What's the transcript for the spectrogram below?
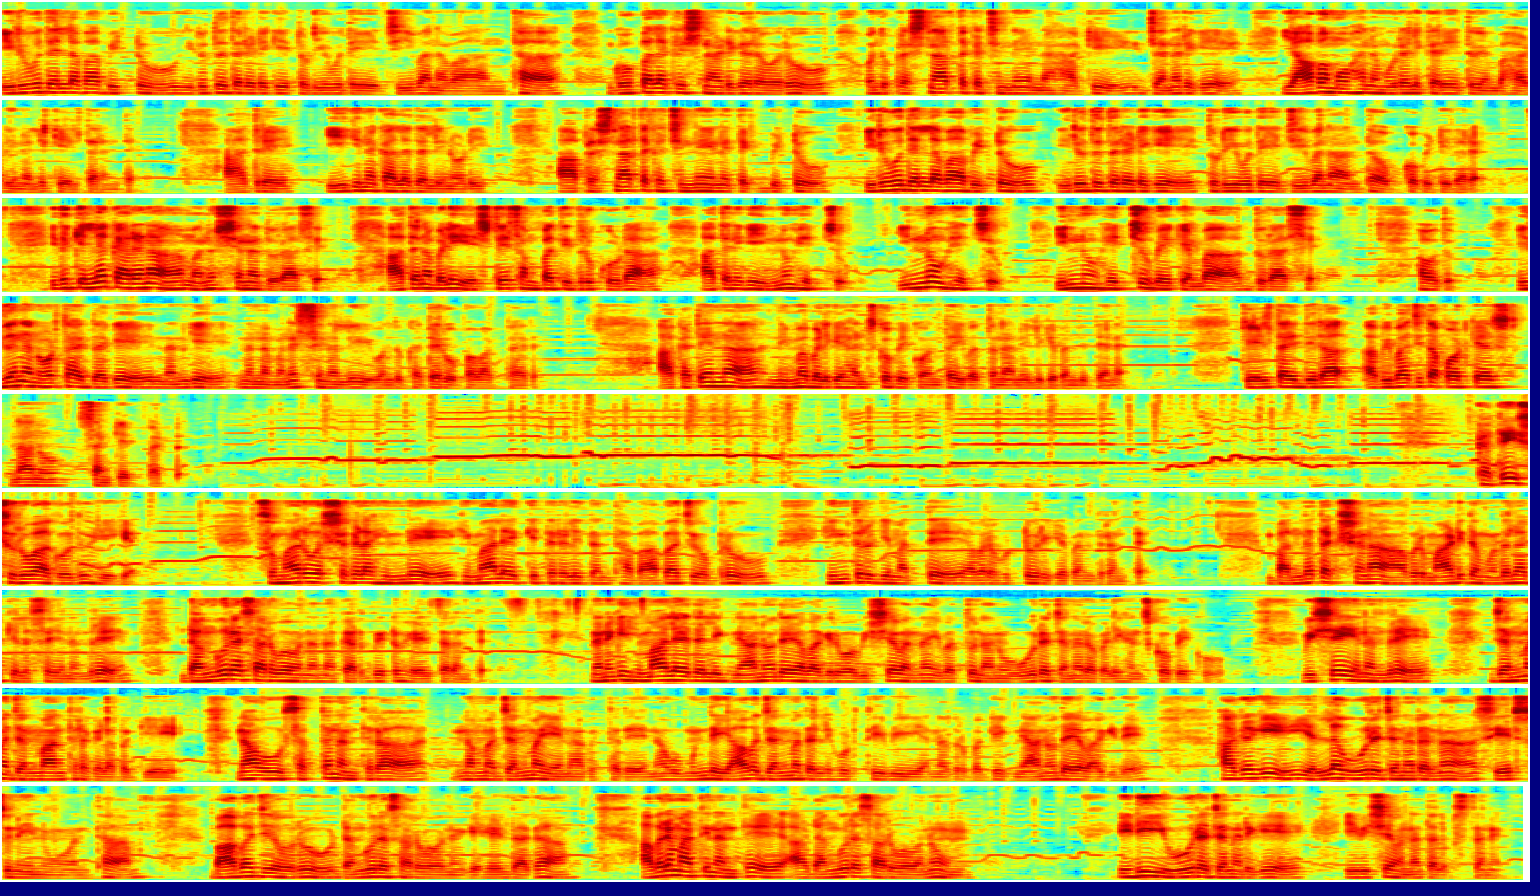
ಇರುವುದೆಲ್ಲವ ಬಿಟ್ಟು ಇರುವುದರೆಡೆಗೆ ತುಡಿಯುವುದೇ ಜೀವನವ ಅಂತ ಗೋಪಾಲಕೃಷ್ಣ ಅಡಿಗರವರು ಒಂದು ಪ್ರಶ್ನಾರ್ಥಕ ಚಿಹ್ನೆಯನ್ನು ಹಾಕಿ ಜನರಿಗೆ ಯಾವ ಮೋಹನ ಮುರಳಿ ಕರೆಯಿತು ಎಂಬ ಹಾಡಿನಲ್ಲಿ ಕೇಳ್ತಾರಂತೆ. ಆದರೆ ಈಗಿನ ಕಾಲದಲ್ಲಿ ನೋಡಿ, ಆ ಪ್ರಶ್ನಾರ್ಥಕ ಚಿಹ್ನೆಯನ್ನು ತೆಗೆದುಬಿಟ್ಟು ಇರುವುದೆಲ್ಲವ ಬಿಟ್ಟು ಇರುವುದರೆಡೆಗೆ ತುಡಿಯುವುದೇ ಜೀವನ ಅಂತ ಒಪ್ಕೊಬಿಟ್ಟಿದ್ದಾರೆ. ಇದಕ್ಕೆಲ್ಲ ಕಾರಣ ಮನುಷ್ಯನ ದುರಾಸೆ. ಆತನ ಬಳಿ ಎಷ್ಟೇ ಸಂಪತ್ತಿದ್ರೂ ಕೂಡ ಆತನಿಗೆ ಇನ್ನೂ ಹೆಚ್ಚು. ಇನ್ನೂ ಹೆಚ್ಚು ಇನ್ನೂ ಹೆಚ್ಚು ಬೇಕೆಂಬ ದುರಾಸೆ. ಹೌದು, ಇದನ್ನು ನೋಡ್ತಾ ಇದ್ದಾಗೆ ನನಗೆ ನನ್ನ ಮನಸ್ಸಿನಲ್ಲಿ ಒಂದು ಕತೆ ರೂಪವಾಗ್ತಾ ಇದೆ. ಆ ಕಥೆಯನ್ನು ನಿಮ್ಮ ಬಳಿಗೆ ಹಂಚ್ಕೋಬೇಕು ಅಂತ ಇವತ್ತು ನಾನು ಇಲ್ಲಿಗೆ ಬಂದಿದ್ದೇನೆ. ಕೇಳ್ತಾ ಇದ್ದೀರಾ ಅವಿಭಾಜಿತ ಪಾಡ್ಕಾಸ್ಟ್ ನಾನು ಸಂಕೇತ್ ಭಟ್. ಕತೆ ಶುರುವಾಗೋದು ಹೀಗೆ. ಸುಮಾರು ವರ್ಷಗಳ ಹಿಂದೆ ಹಿಮಾಲಯಕ್ಕೆ ತೆರಳಿದ್ದಂಥ ಬಾಬಾಜಿ ಒಬ್ಬರು ಹಿಂತಿರುಗಿ ಮತ್ತೆ ಅವರ ಹುಟ್ಟೂರಿಗೆ ಬಂದಿರಂತೆ. ಬಂದ ತಕ್ಷಣ ಅವರು ಮಾಡಿದ ಮೊದಲ ಕೆಲಸ ಏನಂದರೆ ಡಂಗೂರ ಸಾರುವವನನ್ನು ಕರೆದ್ಬಿಟ್ಟು ಹೇಳ್ತಾರಂತೆ. ನನಗೆ ಹಿಮಾಲಯದಲ್ಲಿ ಜ್ಞಾನೋದಯವಾಗಿರುವ ವಿಷಯವನ್ನು ಇವತ್ತು ನಾನು ಊರ ಜನರ ಬಳಿ ಹಂಚ್ಕೋಬೇಕು. ವಿಷಯ ಏನಂದರೆ, ಜನ್ಮ ಜನ್ಮಾಂತರಗಳ ಬಗ್ಗೆ. ನಾವು ಸತ್ತ ನಂತರ ನಮ್ಮ ಜನ್ಮ ಏನಾಗುತ್ತದೆ? ನಾವು ಮುಂದೆ ಯಾವ ಜನ್ಮದಲ್ಲಿ ಹುಡ್ತೀವಿ ಅನ್ನೋದ್ರ ಬಗ್ಗೆ ಜ್ಞಾನೋದಯವಾಗಿದೆ. ಹಾಗಾಗಿ ಎಲ್ಲ ಊರ ಜನರನ್ನು ಸೇರಿಸು ನೀನು ಅಂತ ಬಾಬಾಜಿ ಅವರು ಡಂಗೂರ ಸಾರುವವನಿಗೆ ಹೇಳಿದಾಗ, ಅವರ ಮಾತಿನಂತೆ ಆ ಡಂಗೂರ ಸಾರುವವನು ಇಡೀ ಊರ ಜನರಿಗೆ ಈ ವಿಷಯವನ್ನು ತಲುಪಿಸ್ತಾನೆ.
